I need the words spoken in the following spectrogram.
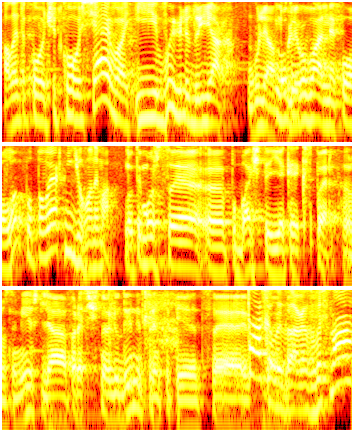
але такого чіткого сяєва і вигляду, як гуляв Ну, ти- коло по поверхні, його нема. Ну, ти можеш це е, побачити як експерт, розумієш? Для пересічної людини, в принципі, це. Так, але зараз весна.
